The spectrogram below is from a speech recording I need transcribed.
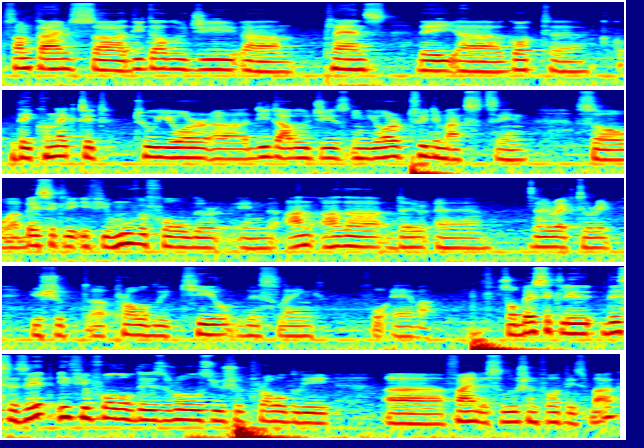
Sometimes uh, DWG um, plans they got they connected to your DWGs in your 3D Max scene. So uh, basically, if you move a folder in another uh, directory, you should uh, probably kill this link forever. So basically, this is it. If you follow these rules, you should probably uh, find a solution for this bug.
